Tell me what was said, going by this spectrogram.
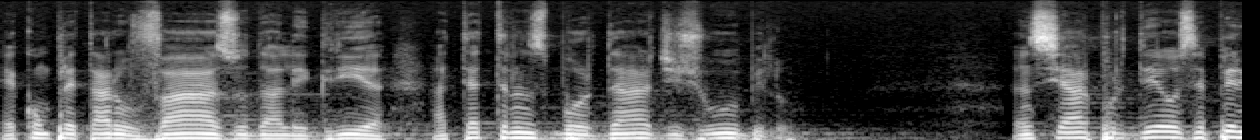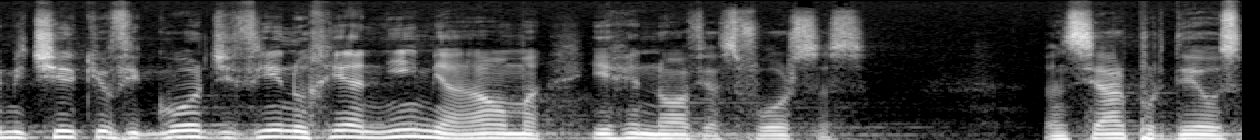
é completar o vaso da alegria até transbordar de júbilo. Ansiar por Deus é permitir que o vigor divino reanime a alma e renove as forças. Ansiar por Deus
